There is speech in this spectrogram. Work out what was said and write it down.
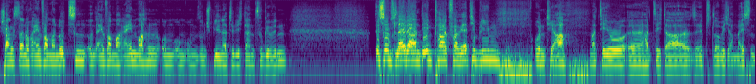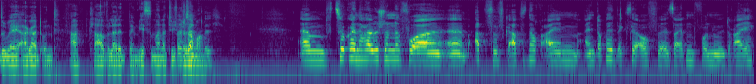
Chance dann auch einfach mal nutzen und einfach mal reinmachen, um, um, um so ein Spiel natürlich dann zu gewinnen. Ist uns leider an dem Tag verwehrt geblieben und ja, Matteo äh, hat sich da selbst, glaube ich, am meisten drüber geärgert und ja, klar will er das beim nächsten Mal natürlich besser machen. Ähm, circa eine halbe Stunde vor ähm, Abpfiff gab es noch einen, einen Doppelwechsel auf äh, Seiten von 03.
